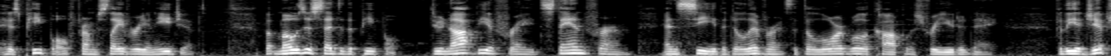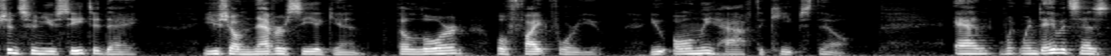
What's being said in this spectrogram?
his people from slavery in Egypt. But Moses said to the people, Do not be afraid, stand firm, and see the deliverance that the Lord will accomplish for you today. For the Egyptians whom you see today, you shall never see again. The Lord will fight for you. You only have to keep still. And when, David says,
